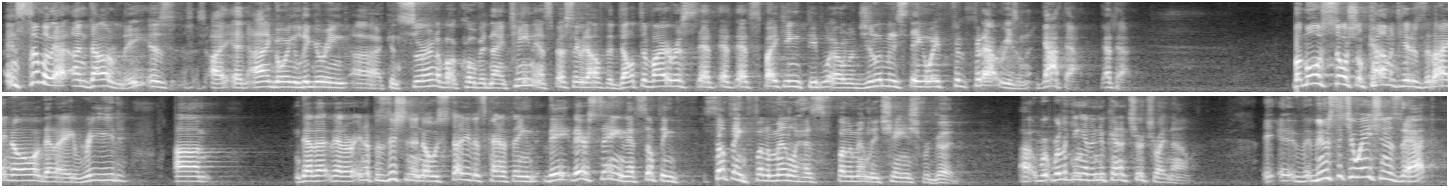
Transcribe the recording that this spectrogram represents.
And some of that undoubtedly is uh, an ongoing, lingering uh, concern about COVID 19, especially now with the Delta virus that, that, that's spiking. People are legitimately staying away for, for that reason. Got that, got that. But most social commentators that I know, that I read, um, that, that are in a position to know, study this kind of thing, they, they're saying that something, something fundamental has fundamentally changed for good. Uh, we're, we're looking at a new kind of church right now. The new situation is that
